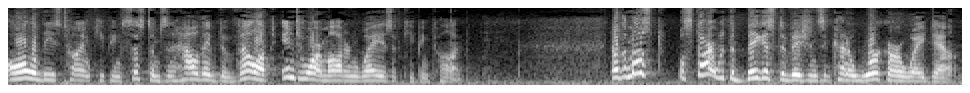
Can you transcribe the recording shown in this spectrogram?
all of these timekeeping systems and how they've developed into our modern ways of keeping time. Now, the most, we'll start with the biggest divisions and kind of work our way down.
